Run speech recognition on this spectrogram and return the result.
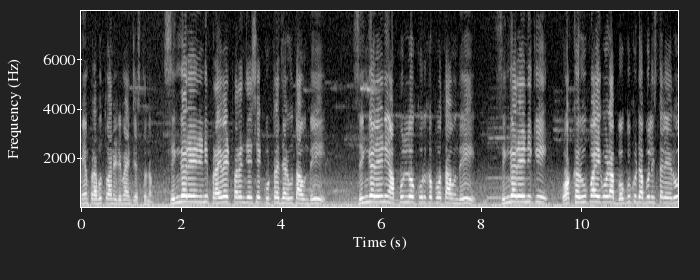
మేము ప్రభుత్వాన్ని డిమాండ్ చేస్తున్నాం. సింగరేణిని ప్రైవేట్ పరం చేసే కుట్ర జరుగుతూ ఉంది. సింగరేణి అప్పుల్లో కూరుకుపోతా ఉంది. సింగరేణికి ఒక్క రూపాయి కూడా బొగ్గుకు డబ్బులు ఇస్తలేరు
